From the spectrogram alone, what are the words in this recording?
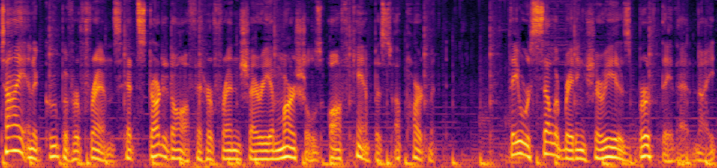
Ty and a group of her friends had started off at her friend Sharia Marshall's off campus apartment. They were celebrating Sharia's birthday that night,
